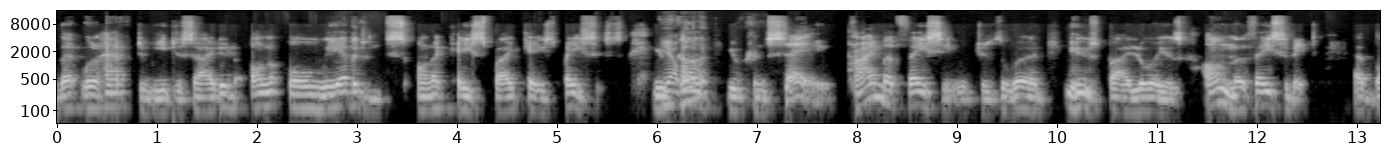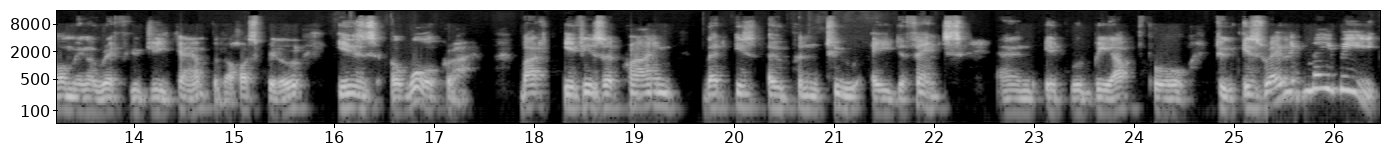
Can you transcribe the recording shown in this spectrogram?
that will have to be decided on all the evidence on a case by case basis. You, yeah, can't, you can say prima facie, which is the word used by lawyers, on the face of it, uh, bombing a refugee camp at a hospital is a war crime. But it is a crime that is open to a defense. And it would be up for to Israel. It may be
